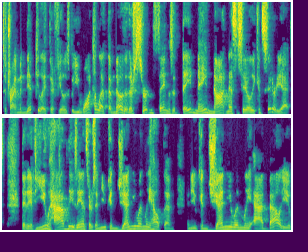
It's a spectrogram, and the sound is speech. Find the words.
to try and manipulate their feelings but you want to let them know that there's certain things that they may not necessarily consider yet that if you have these answers and you can genuinely help them and you can genuinely add value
